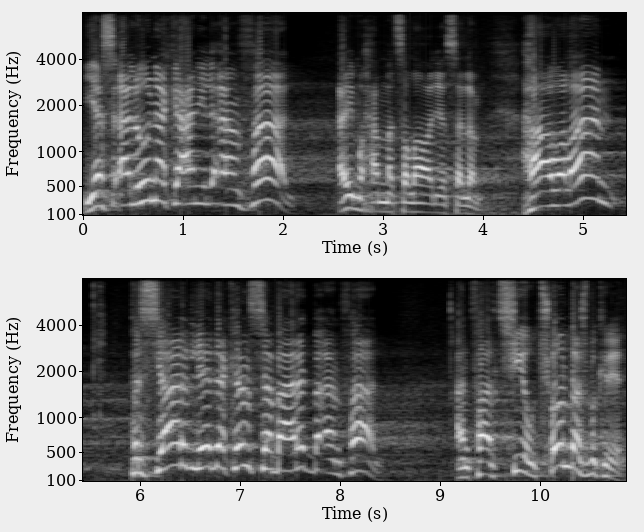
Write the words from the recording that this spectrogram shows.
یسئلونک عن الانفال ئەی محەممەد صلی الله عليه وسلم هاوڵان پرسیار لێ دەکەن سەبارەت بە ئەنفال ئەنفال چییە و چۆن بەش بکرێت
